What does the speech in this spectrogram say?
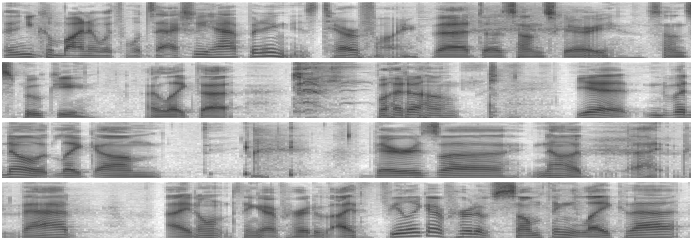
Then you combine it with what's actually happening is terrifying. That does sound scary. Sounds spooky. I like that. but um, yeah, but no, like um, there's uh no I, that I don't think I've heard of. I feel like I've heard of something like that.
